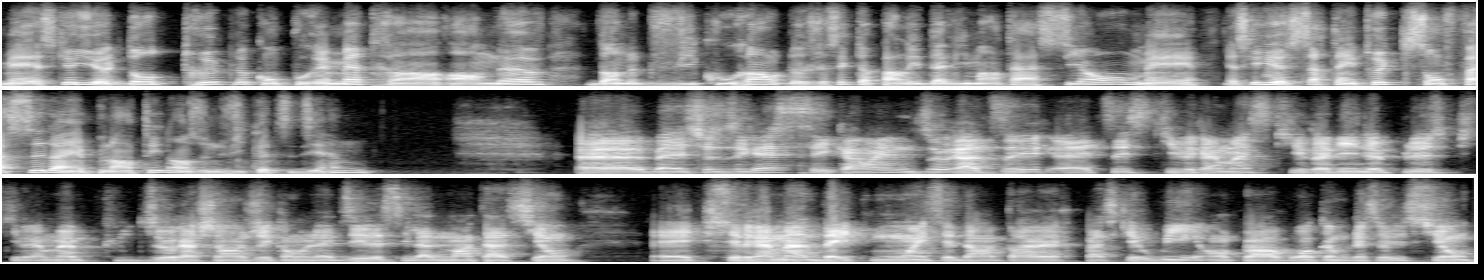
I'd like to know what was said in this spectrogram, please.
mais est-ce qu'il y a d'autres trucs qu'on pourrait mettre en, œuvre dans notre vie courante? je sais que tu as parlé d'alimentation, mais est-ce qu'il y a certains trucs qui sont faciles à implanter dans une vie quotidienne? Euh, ben, je dirais que c'est quand même dur à dire. Euh, ce qui vraiment ce qui revient le plus, puis ce qui est vraiment plus dur à changer, comme on l'a dit, c'est l'alimentation. Euh, puis c'est vraiment d'être moins sédentaire parce que oui, on peut avoir comme résolution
